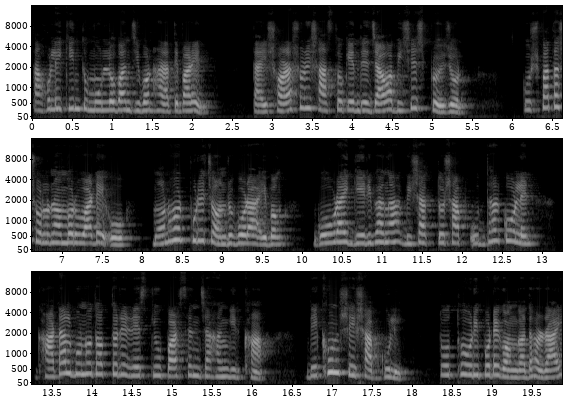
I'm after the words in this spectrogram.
তাহলেই কিন্তু মূল্যবান জীবন হারাতে পারেন। তাই সরাসরি স্বাস্থ্যকেন্দ্রে যাওয়া বিশেষ প্রয়োজন। কুশপাতা ষোলো নম্বর ওয়ার্ডে ও মনোহরপুরে চন্দ্রবোড়া এবং গৌড়ায় গেরিভাঙা বিষাক্ত সাপ উদ্ধার করলেন ঘাটাল বন দপ্তরের রেস্কিউ পার্সন জাহাঙ্গীর খাঁ। দেখুন সেই সাপগুলি। তথ্য রিপোর্টে গঙ্গাধর রায়,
